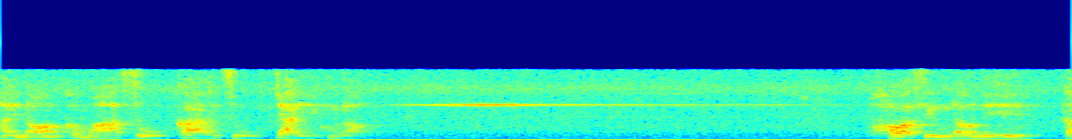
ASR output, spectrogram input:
ให้น้อมเข้ามาสู่กายสู่ใจของเรา เพราะสิ่งเหล่านี้ก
